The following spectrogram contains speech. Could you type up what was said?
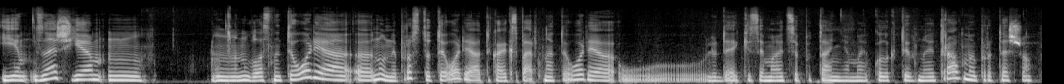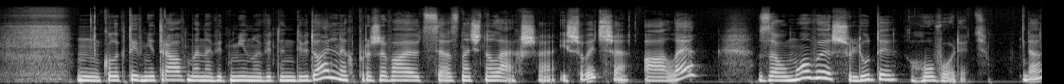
І знаєш, є ну, власне, теорія, е, ну не просто теорія, а така експертна теорія у людей, які займаються питаннями колективної травми, про те, що колективні травми, на відміну від індивідуальних, проживаються значно легше і швидше, але за умови, що люди говорять. Да?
